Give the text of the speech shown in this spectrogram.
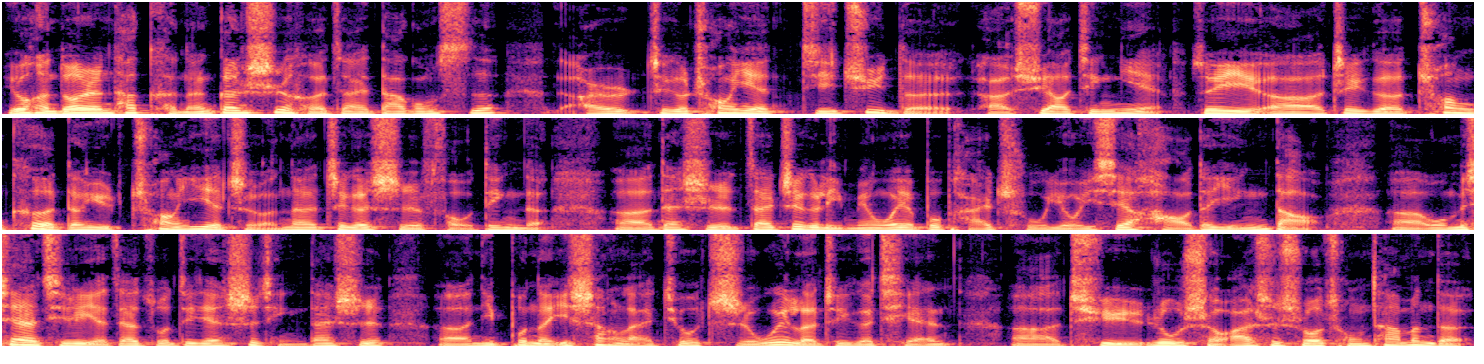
有很多人他可能更适合在大公司，而这个创业极具的呃需要经验，所以呃这个创客等于创业者，那这个是否定的，呃，但是在这个里面我也不排除有一些好的引导，呃，我们现在其实也在做这件事情，但是呃你不能一上来就只为了这个钱啊去入手，而是说从他们的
